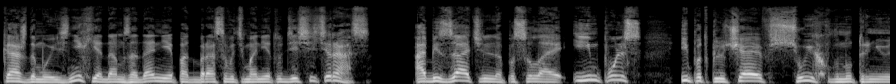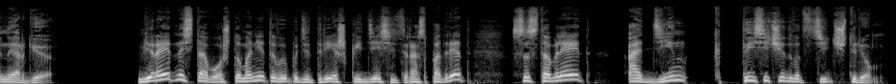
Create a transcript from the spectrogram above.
Каждому из них я дам задание подбрасывать монету 10 раз, обязательно посылая импульс и подключая всю их внутреннюю энергию. Вероятность того, что монета выпадет решкой 10 раз подряд, составляет 1 к 1024.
